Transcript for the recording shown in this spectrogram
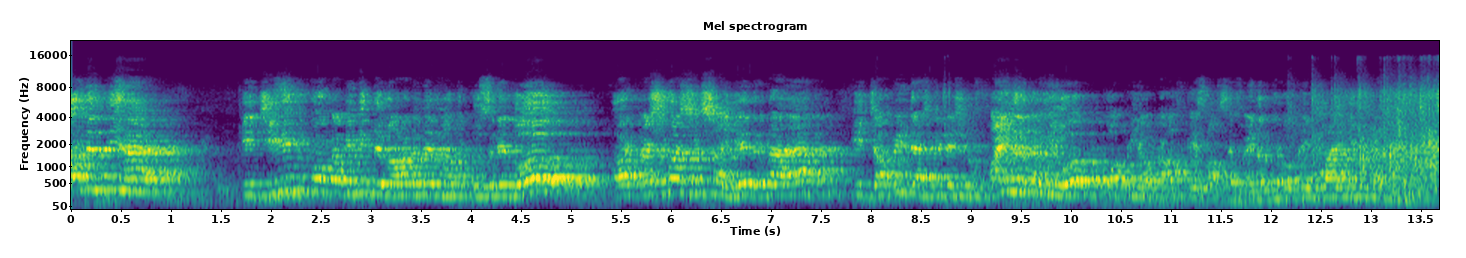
और मिलती है कि जीत को कभी भी दिमाग में मत घुसने दो और कछुआ शिक्षा ये देता है कि जब भी डेस्टिनेशन फाइनल करनी हो तो अपनी औकात के हिसाब से फाइनल करो, अपनी क्वालिटी के हिसाब से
